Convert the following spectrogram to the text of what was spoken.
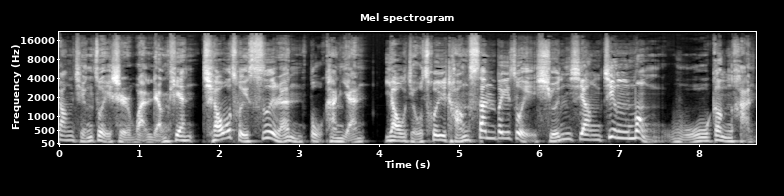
伤情最是晚凉天，憔悴思人不堪言。邀酒摧肠三杯醉，寻香惊梦五更寒。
